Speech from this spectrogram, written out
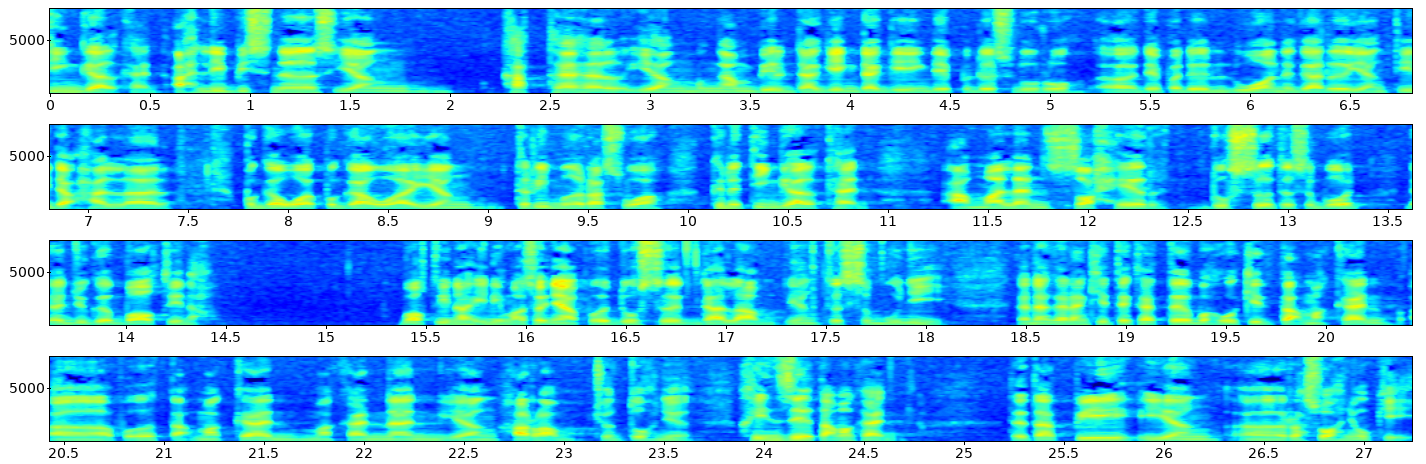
tinggalkan ahli bisnes yang kartel yang mengambil daging-daging daripada seluruh uh, daripada luar negara yang tidak halal pegawai-pegawai yang terima rasuah kena tinggalkan amalan zahir dosa tersebut dan juga batinah batinah ini maksudnya apa? Dosa dalam yang tersembunyi. Kadang-kadang kita kata bahawa kita tak makan uh, apa tak makan makanan yang haram contohnya. Khinzir tak makan. Tetapi yang uh, rasuahnya okey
